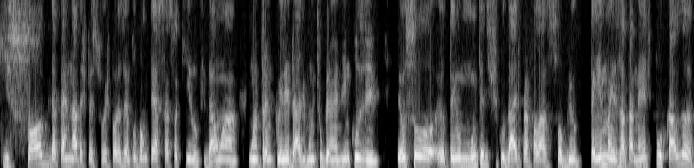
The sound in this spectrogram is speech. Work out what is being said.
que só determinadas pessoas, por exemplo, vão ter acesso àquilo, que dá uma, uma tranquilidade muito grande, inclusive. Eu sou, eu tenho muita dificuldade para falar sobre o tema exatamente por causa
